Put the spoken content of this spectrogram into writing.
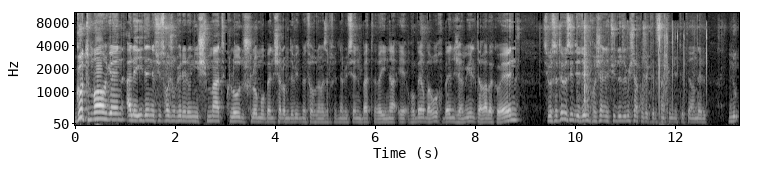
Good morning, Aleiden, et ce sera aujourd'hui Lélo Nishmat, Claude, Shlomo, Ben Shalom, David, Ben Ferdinand, Mazel, Fritna, Lucien, Bat, Reina et Robert Baruch, Ben Jamil, Taraba Cohen. Si vous souhaitez aussi dédier une prochaine étude de Mishnah, contactez le 5 minutes éternelles. Nous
